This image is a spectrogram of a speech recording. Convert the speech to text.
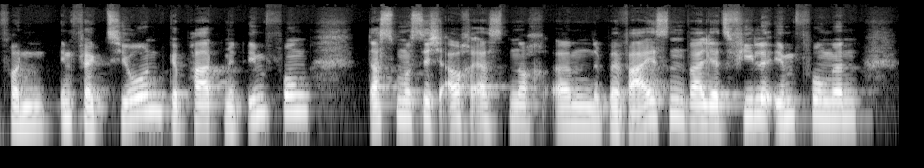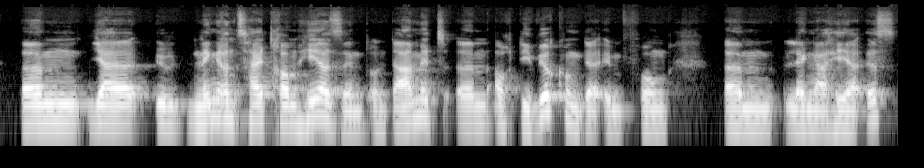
von Infektion gepaart mit Impfung, das muss sich auch erst noch ähm, beweisen, weil jetzt viele Impfungen ähm, ja einen längeren Zeitraum her sind und damit ähm, auch die Wirkung der Impfung ähm, länger her ist.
